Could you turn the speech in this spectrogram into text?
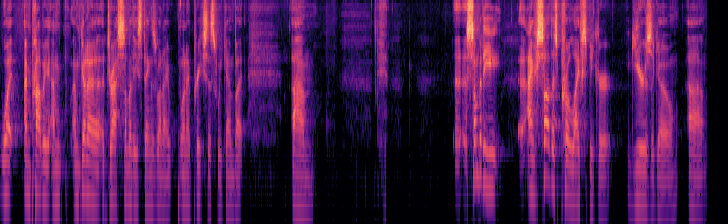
what I'm probably I'm I'm gonna address some of these things when I when I preach this weekend, but um, uh, somebody I saw this pro life speaker years ago, um,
